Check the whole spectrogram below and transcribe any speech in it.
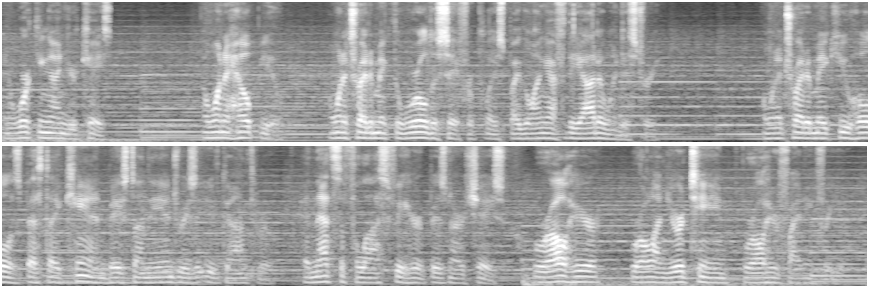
and working on your case. I want to help you. I want to try to make the world a safer place by going after the auto industry. I want to try to make you whole as best I can based on the injuries that you've gone through. And that's the philosophy here at Bisnar Chase. We're all here, we're all on your team, we're all here fighting for you.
